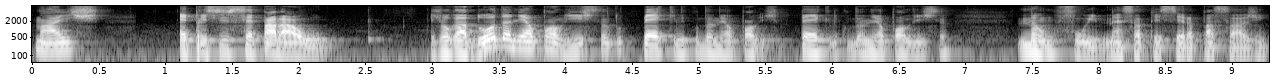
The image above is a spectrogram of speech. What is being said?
mas é preciso separar o jogador Daniel Paulista do técnico Daniel Paulista. O técnico Daniel Paulista não fui nessa terceira passagem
